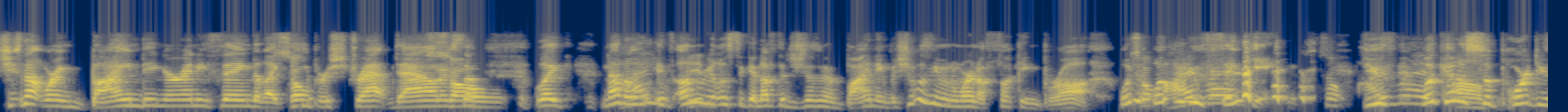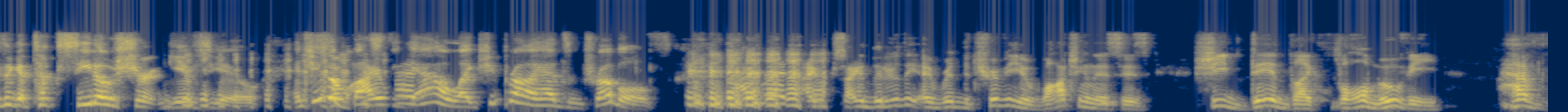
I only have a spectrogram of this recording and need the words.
she's not wearing binding or anything to like So- keep her strapped down or stuff. So Like, not only it's unrealistic enough that she doesn't have binding, but she wasn't even wearing a fucking bra. What, So what were you read- thinking? so you, read, what kind of um, support do you think a tuxedo shirt gives you? And she's a busty read- gal. Like she probably had some troubles. I read, I, I literally, I read the trivia watching this is she did like the whole movie have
